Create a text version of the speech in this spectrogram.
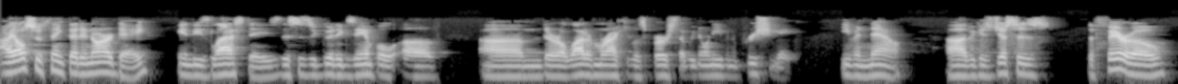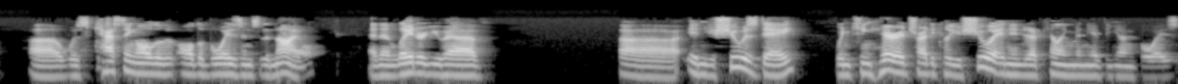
I also think that in our day, in these last days, this is a good example of um, there are a lot of miraculous births that we don't even appreciate even now, uh, because just as the Pharaoh uh, was casting all the all the boys into the Nile, and then later you have uh, in Yeshua's day, when King Herod tried to kill Yeshua and ended up killing many of the young boys,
